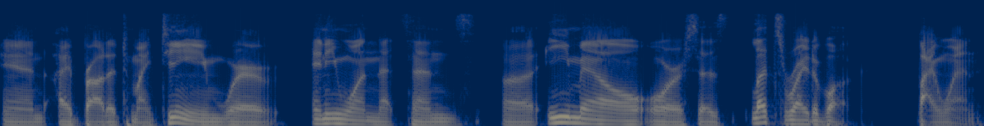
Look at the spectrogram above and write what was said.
and I brought it to my team where anyone that sends uh, email or says, let's write a book, by when?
